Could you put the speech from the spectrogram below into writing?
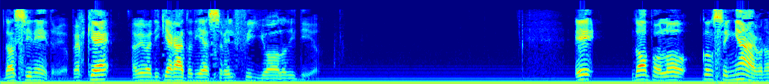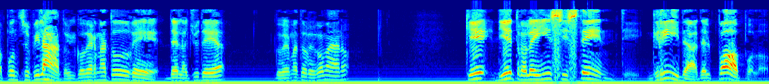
dal sinedrio perché aveva dichiarato di essere il figliuolo di Dio. E dopo lo consegnarono a Ponzio Pilato, il governatore della Giudea, governatore romano, che dietro le insistenti grida del popolo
